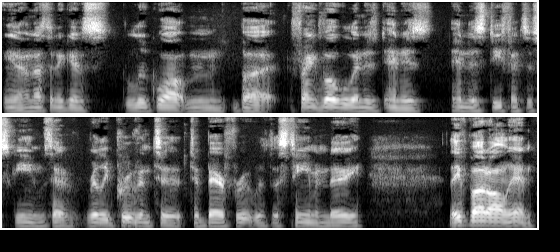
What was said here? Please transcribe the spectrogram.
you know, nothing against Luke Walton, but Frank Vogel and his and his and his defensive schemes have really proven to to bear fruit with this team and they they've bought all in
